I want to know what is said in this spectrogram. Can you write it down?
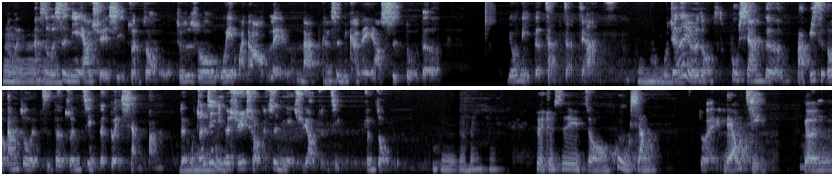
对，嗯，那是不是你也要学习尊重我？就是说我也玩的好累了，那可是你可能也要适度的。有你的站长这样子，嗯，我觉得有一种互相的把彼此都当做值得尊敬的对象吧。对，我尊敬你的需求，可是你也需要尊敬、尊重我。嗯哼哼，对，就是一种互相对了解跟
